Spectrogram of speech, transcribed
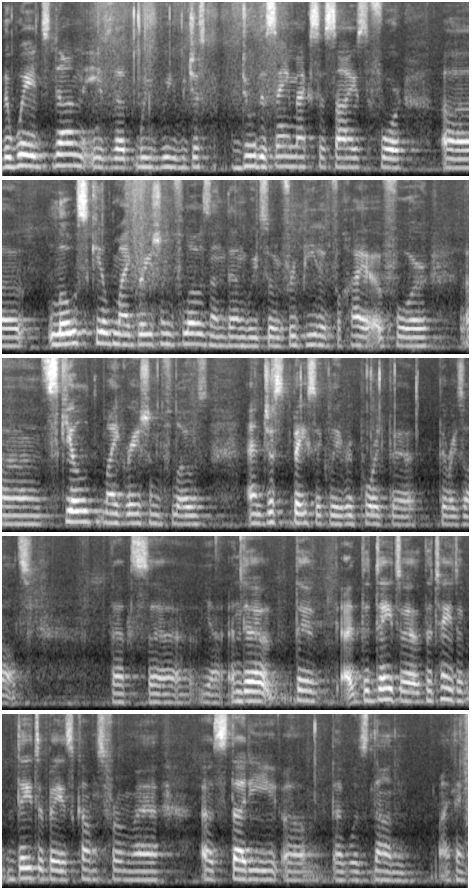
the way it's done is that we, we just do the same exercise for uh, low skilled migration flows, and then we sort of repeat it for, high, for uh, skilled migration flows, and just basically report the, the results. That's uh, yeah, and the the uh, the data the data database comes from a, a study um, that was done, I think,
